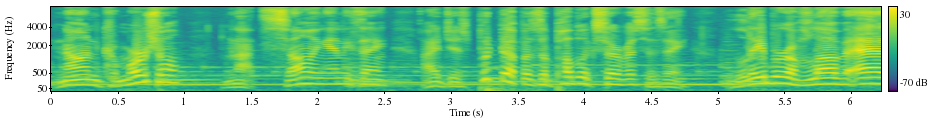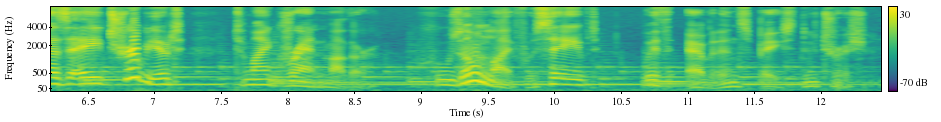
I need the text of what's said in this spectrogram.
non-commercial. I'm not selling anything. I just put it up as a public service, as a labor of love, as a tribute to my grandmother, whose own life was saved with evidence-based nutrition.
